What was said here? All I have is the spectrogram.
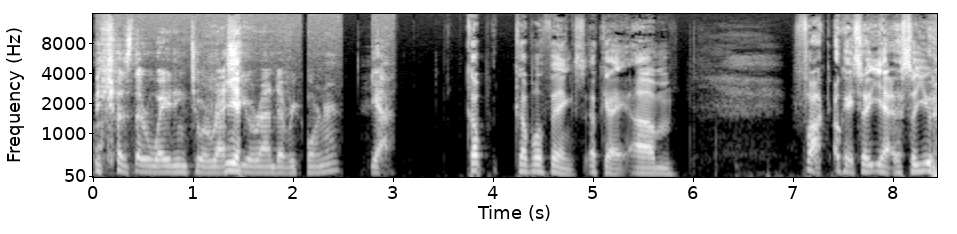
because they're waiting to arrest Yeah. you around every corner. Yeah. couple couple things. Okay. Um fuck. Okay, so yeah, so you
